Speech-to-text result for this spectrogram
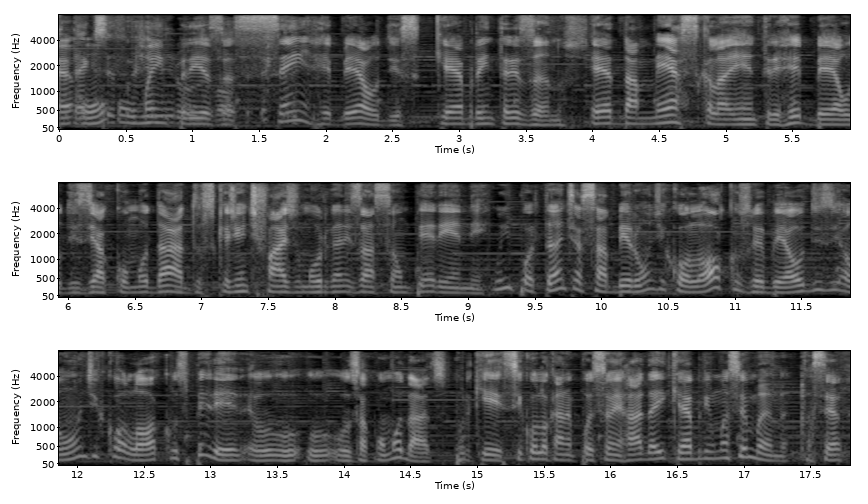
é, um- uma generoso, empresa Walter. sem rebeldes quebra em três anos. É da mescla entre rebeldes e acomodados que a gente faz uma organização perene. O importante é saber onde coloca os rebeldes e aonde coloca os, perene, o- o- os acomodados. Porque se colocar na posição errada, aí quebra em uma semana, tá certo?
